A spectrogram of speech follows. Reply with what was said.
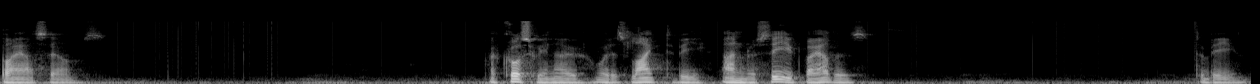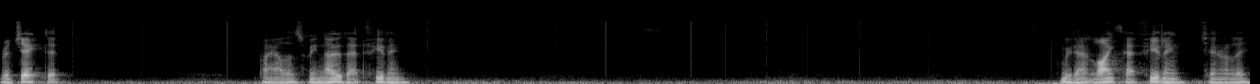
by ourselves. Of course we know what it's like to be unreceived by others. To be rejected by others. We know that feeling. We don't like that feeling generally.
